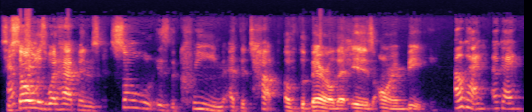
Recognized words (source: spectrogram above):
See, Okay. soul is what happens. Soul is the cream at the top of the barrel that is R and B. Okay. Okay.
